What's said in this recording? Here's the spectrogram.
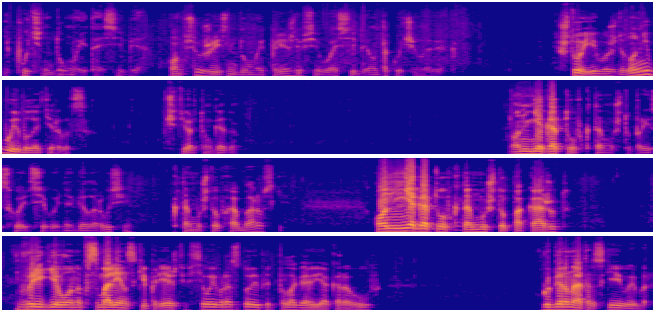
И Путин думает о себе. Он всю жизнь думает прежде всего о себе. Он такой человек. Что его ждет? Он не будет баллотироваться в четвертом году. Он не готов к тому, что происходит сегодня в Беларуси, к тому, что в Хабаровске. Он не готов к тому, что покажут в регионах, в Смоленске прежде всего и в Ростове, предполагаю я, Караулов. Губернаторские выборы.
